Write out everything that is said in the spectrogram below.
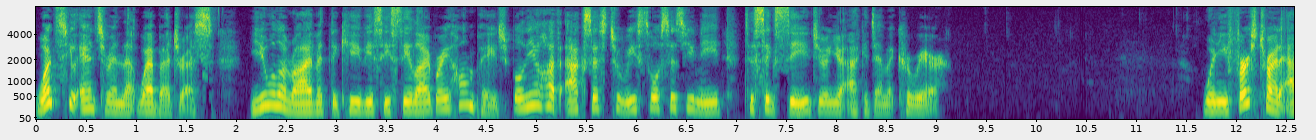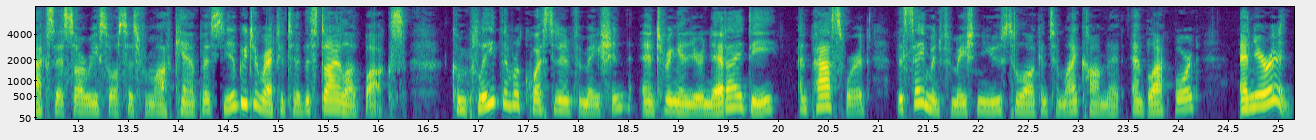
Once you enter in that web address, you will arrive at the QVCC Library homepage where you'll have access to resources you need to succeed during your academic career. When you first try to access our resources from off-campus, you'll be directed to this dialog box. Complete the requested information, entering in your NetID and password, the same information you used to log into MyComNet and Blackboard, and you're in.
